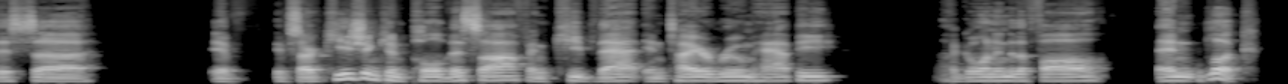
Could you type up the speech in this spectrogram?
this, uh, if if Sarkisian can pull this off and keep that entire room happy uh, going into the fall, and look,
